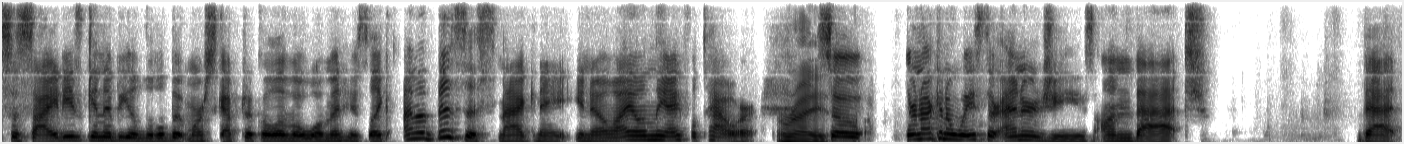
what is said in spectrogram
society is going to be a little bit more skeptical of a woman who's like, I'm a business magnate, you know, I own the Eiffel Tower. Right. So they're not going to waste their energies on that, that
